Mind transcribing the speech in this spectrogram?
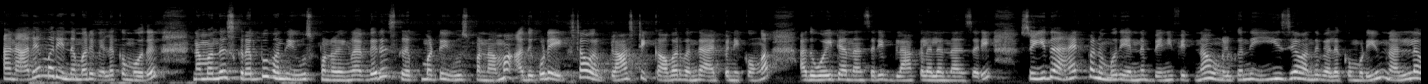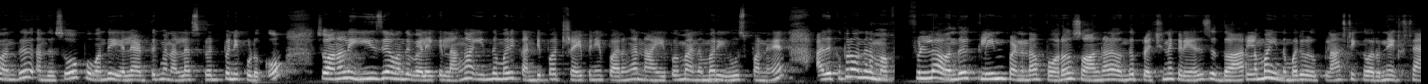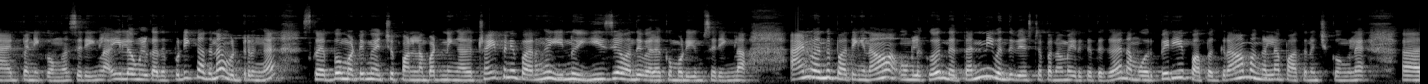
அண்ட் அதே மாதிரி இந்த மாதிரி விளக்கும் போது நம்ம வந்து ஸ்க்ரப்பு வந்து யூஸ் பண்ணுறோம் இல்லைங்களா? வெறும் ஸ்க்ரப் மட்டும் யூஸ் பண்ணாமல் அது கூட எக்ஸ்ட்ரா ஒரு பிளாஸ்டிக் கவர் வந்து ஆட் பண்ணிக்கோங்க. அது ஒயிட்டாக இருந்தாலும் சரி பிளாக் கலரில் இருந்தாலும் சரி. ஸோ இதை ஆட் பண்ணும்போது என்ன பெனிஃபிட்னா உங்களுக்கு வந்து ஈஸியாக வந்து விளக்க முடியும். நல்லா வந்து அந்த சோப்பு வந்து எல்லா இடத்துக்குமே நல்லா ஸ்ப்ரெட் பண்ணி கொடுக்கும். ஸோ அதனால் ஈஸியாக வந்து விளைக்கலாங்க இந்த மாதிரி கண்டிப்பாக ட்ரை பண்ணி பாருங்கள் நான் எப்போவுமே அந்த மாதிரி யூஸ் பண்ணுவேன். அதுக்கப்புறம் வந்து நம்ம ஃபுல்லாக வந்து க்ளீன் பண்ண தான் போகிறோம் ஸோ அதனால் வந்து பிரச்சனை கிடையாது. ஸோ தாராளமாக இந்த மாதிரி ஒரு பிளாஸ்டிக் கவர் வந்து எக்ஸ்ட்ரா ஆட் பண்ணிக்கோங்க. சரிங்களா? இல்லை உங்களுக்கு அது பிடிக்காதுன்னா விட்டுருங்க. ஸ்க்ரப்பை மட்டுமே வச்சு பண்ணலாம். பட் நீங்கள் அதை ட்ரை பண்ணி பாருங்கள் இன்னும் ஈஸியாக வந்து விளக்க முடியும். சரிங்களா? அண்ட் வந்து பார்த்தீங்கன்னா உங்களுக்கு இந்த தண்ணி வந்து வேஸ்ட்டு பண்ணாமல் இருக்கிறதுக்கு நம்ம ஒரு பெரிய இப்போ கிராமங்கள்லாம் பார்த்தோன்னு வச்சுக்கோங்களேன்.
